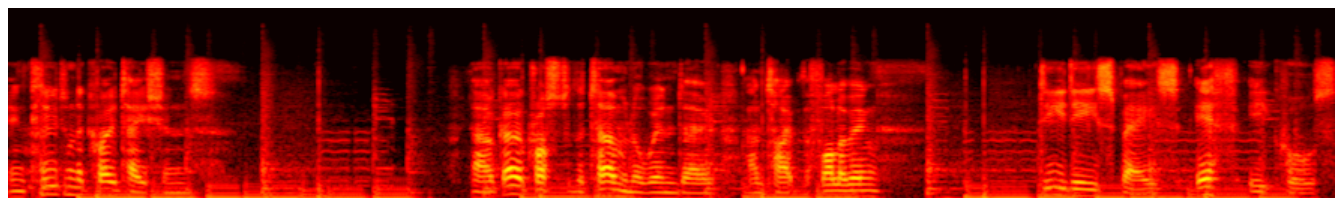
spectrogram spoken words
including the quotations. Now go across to the terminal window and type the following dd space if equals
